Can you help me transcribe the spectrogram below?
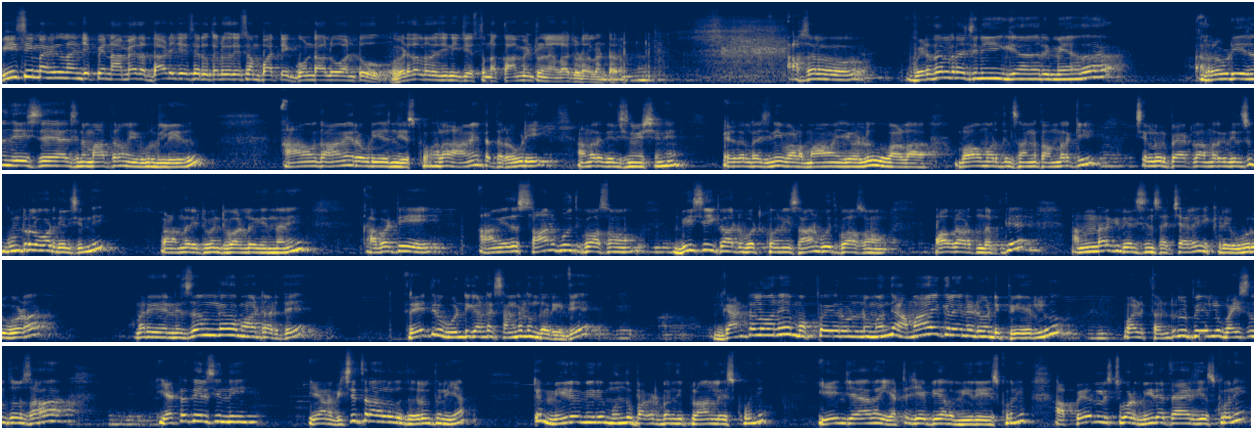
BC మహిళలు అని చెప్పి నా మీద దాడి చేశారు తెలుగుదేశం పార్టీ గుండాలు అంటూ విడుదల రజనీ చేస్తున్న కామెంట్లను ఎలా చూడాలంటారు? అసలు విడుదల రజనీ గారి మీద రౌడీజం చేసేయాల్సిన మాత్రం ఎవరికి లేదు. ఆమె ఆమె రౌడీజం చేసుకోవాలా? ఆమె పెద్ద రౌడీ. అందరికీ తెలిసిన విషయమే. విడుదల రజనీ వాళ్ళ మామయ్య వాళ్ళు వాళ్ళ బావమరుదుల సంగతి అందరికీ చెల్లూరుపేటలో అందరికీ తెలుసు. గుంటూరులో కూడా తెలిసింది. వాళ్ళందరూ ఎటువంటి వాళ్ళు ఏందని. కాబట్టి ఆమె ఏదో సానుభూతి కోసం బీసీ కార్డు పట్టుకొని సానుభూతి కోసం పాకులాడుతుంది తప్పితే అందరికీ తెలిసిన సత్యాలే. ఇక్కడ ఊరు కూడా మరి నిజంగా మాట్లాడితే రేత్రి ఒంటి గంటకు సంఘటన జరిగితే గంటలోనే ముప్పై రెండు మంది అమాయకులైనటువంటి పేర్లు వాళ్ళ తండ్రుల పేర్లు వయసులతో సహా ఎట్ట తెలిసింది? ఏమైనా విచిత్రాలు జరుగుతున్నాయా? అంటే మీరే మీరే ముందు పకడ్బందీ ప్లాన్లు వేసుకొని ఏం చేయాలో? ఎట్ట చేపియాలో? మీరే వేసుకొని ఆ పేర్ల లిస్ట్ కూడా మీరే తయారు చేసుకొని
